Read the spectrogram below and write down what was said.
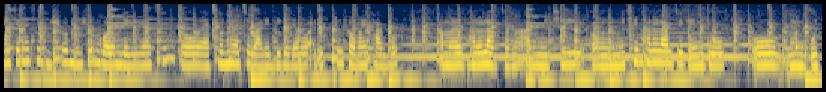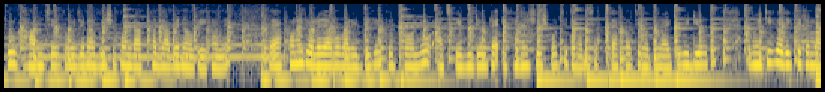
নিচে নিচে ভীষণ ভীষণ গরম লেগে গেছে। তো এখনই হচ্ছে বাড়ির দিকে যাব, আর একটু সময় থাকব। আমার আর ভালো লাগছে না। আর মিঠি মিঠির ভালো লাগছে, কিন্তু ও মানে প্রচুর ঘামছে, তো ওই জন্য আর বেশিক্ষণ রাখা যাবে না ওকে এখানে। তো এখনই চলে যাব বাড়ির দিকে। তো চলো আজকে ভিডিওটা এখানেই শেষ করছি। তোমাদের সাথে দেখা হচ্ছে নতুন আরেকটি ভিডিওতে। তো মিঠিকে ওদিক থেকে মা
